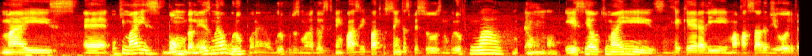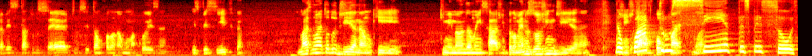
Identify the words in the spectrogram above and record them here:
mas é, o que mais bomba mesmo é o grupo, né? O grupo dos moradores, que tem quase 400 pessoas no grupo. Uau! Então, esse é o que mais requer ali uma passada de olho para ver se está tudo certo, se estão falando alguma coisa específica. Mas não é todo dia, não, que, que me mandam mensagem, pelo menos hoje em dia, né? Não, 400 tá um pessoas.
